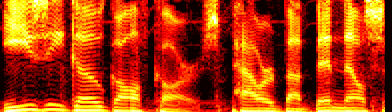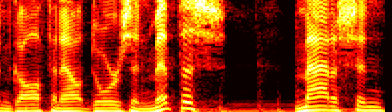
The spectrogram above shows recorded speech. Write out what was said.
E-Z-GO golf cars powered by Ben Nelson Golf and Outdoors in Memphis, Madison,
